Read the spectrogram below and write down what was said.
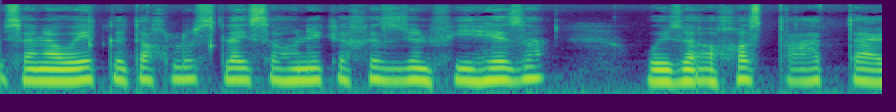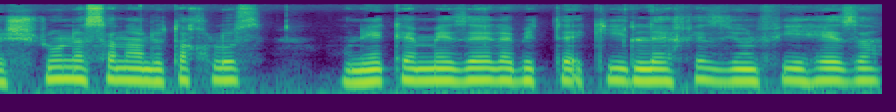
سنوات لتخلص ليس هناك خزي في هذا. وإذا أخذت حتى عشرون سنة لتخلص هناك ما زال بالتأكيد لا خزي في هذا.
